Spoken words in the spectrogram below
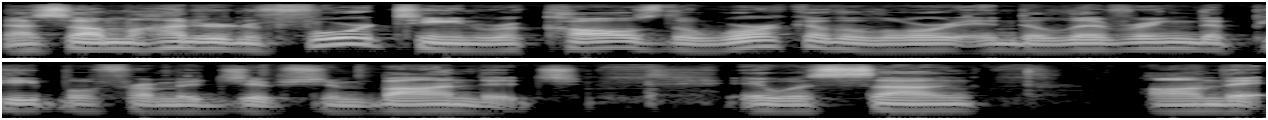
Now, Psalm 114 recalls the work of the Lord in delivering the people from Egyptian bondage. It was sung on the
